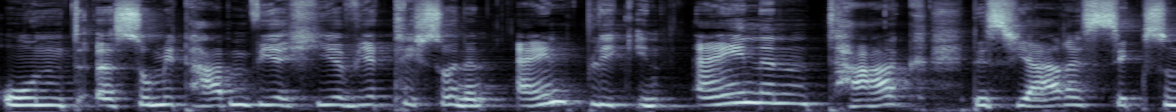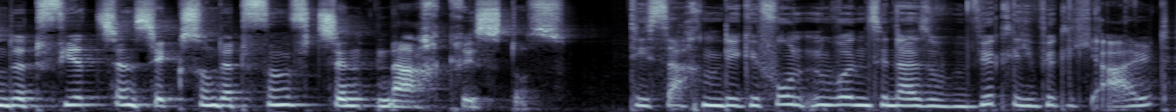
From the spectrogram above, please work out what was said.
Und äh, somit haben wir hier wirklich so einen Einblick in einen Tag des Jahres 614, 615 nach Christus. Die Sachen, die gefunden wurden, sind also wirklich, wirklich alt.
